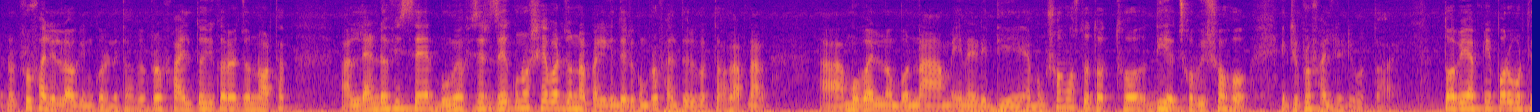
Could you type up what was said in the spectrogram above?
আপনার প্রোফাইলে লগ ইন করে নিতে হবে। প্রোফাইল তৈরি করার জন্য অর্থাৎ ল্যান্ড অফিসের ভূমি অফিসের যে কোনো সেবার জন্য আপনাকে কিন্তু এরকম প্রোফাইল তৈরি করতে হবে। আপনার মোবাইল নম্বর, নাম এনআইডি দিয়ে এবং সমস্ত তথ্য দিয়ে ছবি সহ একটি প্রোফাইল রেডি করতে হয়। তবে আপনি পরবর্তী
